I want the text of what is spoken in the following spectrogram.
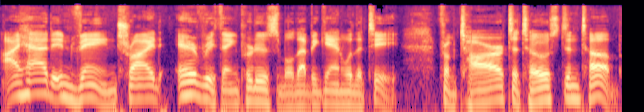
I had in vain tried everything producible that began with a T, from tar to toast and tub.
